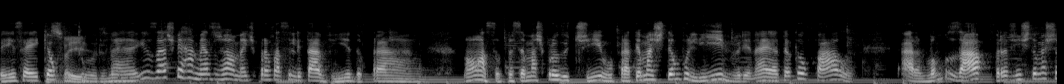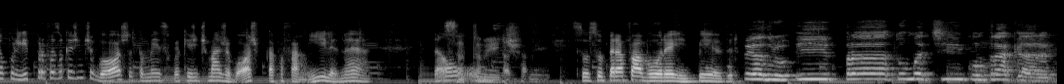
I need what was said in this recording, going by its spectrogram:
Esse aí que é Isso o futuro, aí. né? E usar as ferramentas realmente para facilitar a vida, para, nossa, para ser mais produtivo, para ter mais tempo livre, né? Até o que eu falo. Cara, vamos usar para a gente ter mais tempo livre para fazer o que a gente gosta também, para que a gente mais gosta, para estar com a família, né? Então, Exatamente. sou super a favor aí, Pedro. Pedro, e para a turma te encontrar, cara,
